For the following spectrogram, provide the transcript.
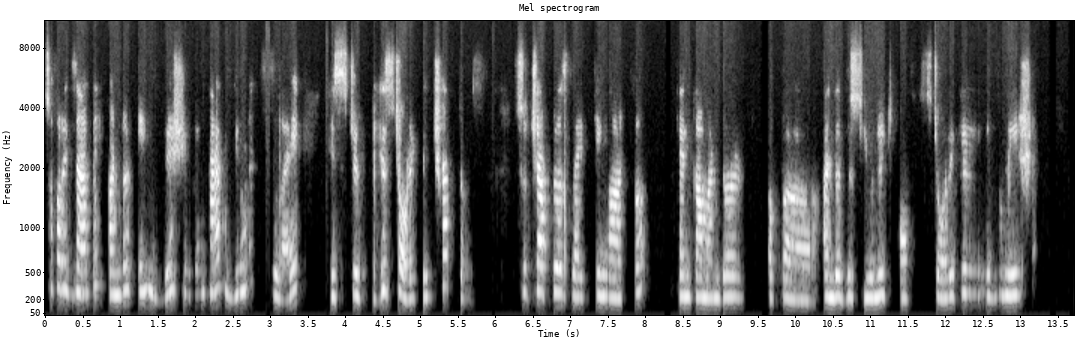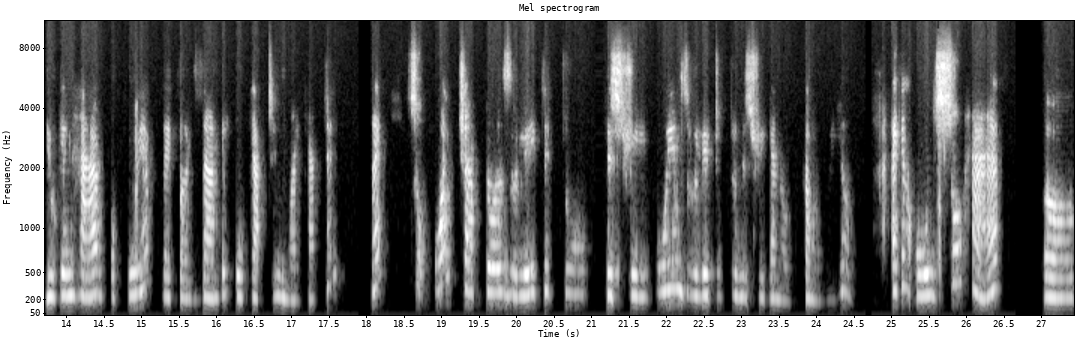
So for example, under English, you can have units like history, historical chapters. So chapters like King Arthur can come under uh, under this unit of historical information. You can have a poem, like for example, Oh Captain, My Captain? So all chapters related to history, poems related to history can come over here. I can also have a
